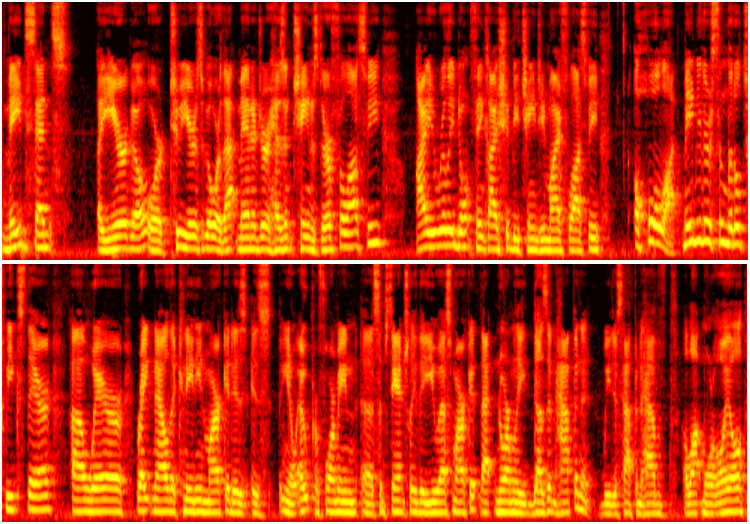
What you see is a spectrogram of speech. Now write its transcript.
made sense a year ago or two years ago, or that manager hasn't changed their philosophy, I really don't think I should be changing my philosophy a whole lot. Maybe there's some little tweaks there uh, where right now the Canadian market is is you know outperforming uh, substantially the U.S. market. That normally doesn't happen. we just happen to have a lot more oil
